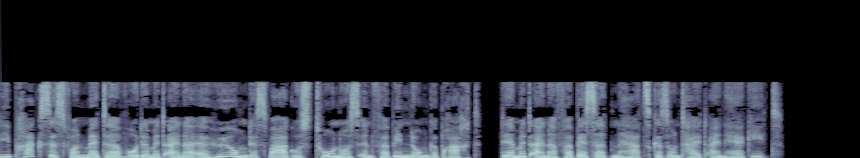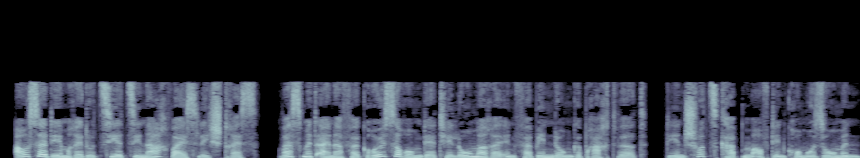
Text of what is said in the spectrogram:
Die Praxis von Metta wurde mit einer Erhöhung des Vagustonus in Verbindung gebracht, der mit einer verbesserten Herzgesundheit einhergeht. Außerdem reduziert sie nachweislich Stress, was mit einer Vergrößerung der Telomere in Verbindung gebracht wird, den Schutzkappen auf den Chromosomen,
